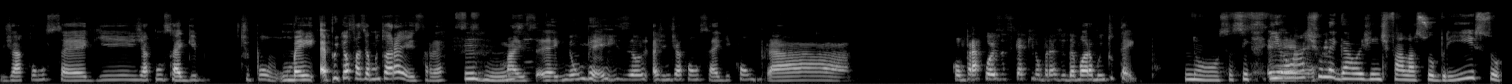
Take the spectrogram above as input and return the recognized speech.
já consegue, já consegue, tipo, um mês. É porque eu fazia muito hora extra, né? Uhum. Mas é, em um mês eu, a gente já consegue comprar comprar coisas que aqui no Brasil demora muito tempo. Nossa, sim. E é... eu acho legal a gente falar sobre isso,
